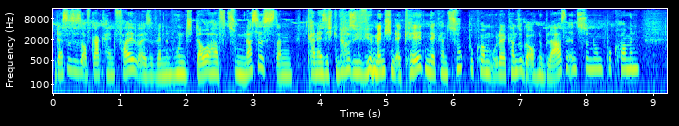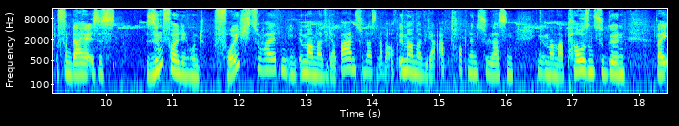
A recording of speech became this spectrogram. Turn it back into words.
Das ist es auf gar keinen Fall. Also wenn ein Hund dauerhaft zu nass ist, dann kann er sich genauso wie wir Menschen erkälten. Der kann Zug bekommen oder er kann sogar auch eine Blasenentzündung bekommen. Von daher ist es sinnvoll, den Hund feucht zu halten, ihn immer mal wieder baden zu lassen, aber auch immer mal wieder abtrocknen zu lassen, ihm immer mal Pausen zu gönnen. Weil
